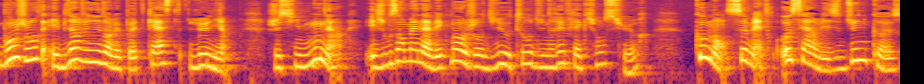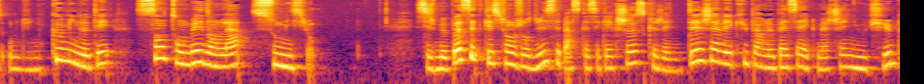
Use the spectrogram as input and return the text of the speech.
Bonjour et bienvenue dans le podcast Le lien. Je suis Mouna et je vous emmène avec moi aujourd'hui autour d'une réflexion sur comment se mettre au service d'une cause ou d'une communauté sans tomber dans la soumission. Si je me pose cette question aujourd'hui, c'est parce que c'est quelque chose que j'ai déjà vécu par le passé avec ma chaîne YouTube.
